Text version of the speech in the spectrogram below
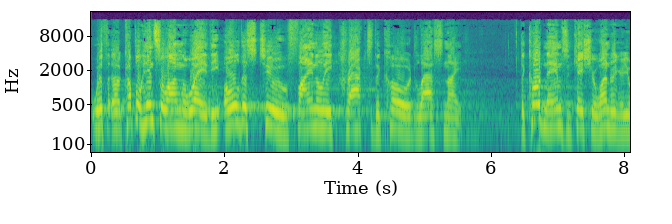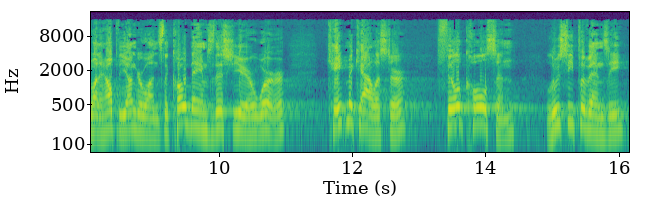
with a couple hints along the way, the oldest two finally cracked the code last night. The code names, in case you're wondering or you want to help the younger ones, the code names this year were Kate McCallister, Phil Coulson, Lucy Pevensie,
